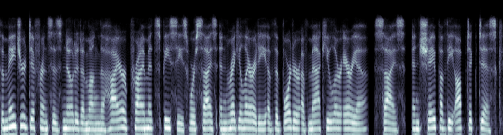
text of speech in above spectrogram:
The major differences noted among the higher primate species were size and regularity of the border of macular area, size and shape of the optic disc,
